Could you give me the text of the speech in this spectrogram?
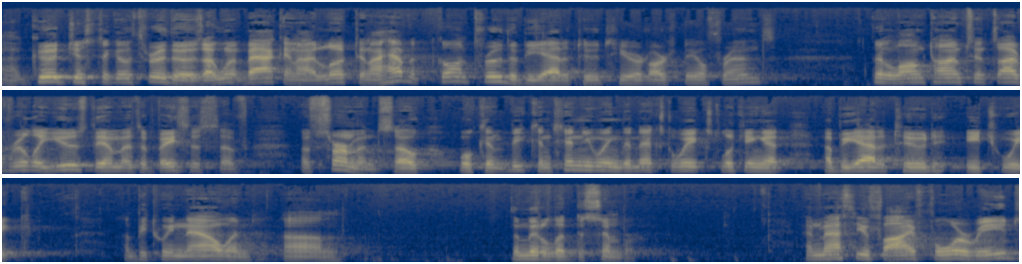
uh, good just to go through those. I went back and I looked, and I haven't gone through the Beatitudes here at Archdale Friends. It's been a long time since I've really used them as a basis of of sermons. So we'll be continuing the next weeks looking at a beatitude each week uh, between now and um, the middle of December. And Matthew 5 4 reads,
